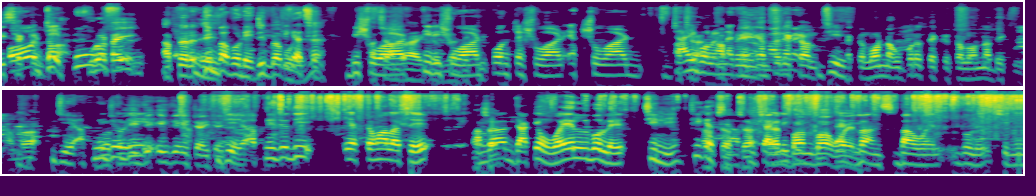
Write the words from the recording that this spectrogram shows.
এই সেক্টরটা পুরোটাই আপনার ডিব্বা ঠিক আছে? হ্যাঁ। আচ্ছা, ওয়াট ওয়াট ওয়াট ওয়াট যাই আচ্ছা, বলেন না কেন। একটা জি। একটা লন্না উপরে থেকে একটা লন্না দেখি আমরা জি আপনি যদি এই যে জি আপনি যদি একটা মাল আছে আমরা যাকে ওয়েল বলে চিনি ঠিক আছে? আচ্ছা, আপনি আচ্ছা, চাইলে। অ্যাডভান্স বা ওয়েল বলে চিনি।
